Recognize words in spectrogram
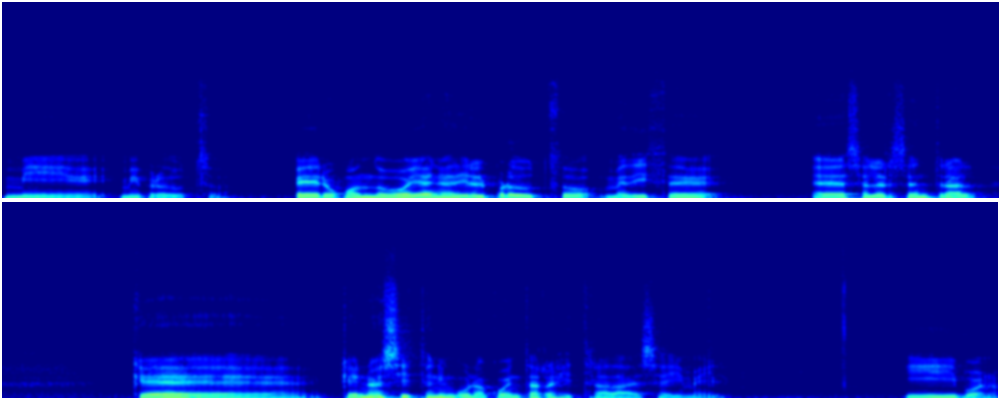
mi, producto. Pero cuando voy a añadir el producto me dice eh, Seller Central que, que no existe ninguna cuenta registrada a ese email. Y bueno,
